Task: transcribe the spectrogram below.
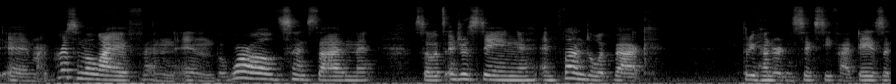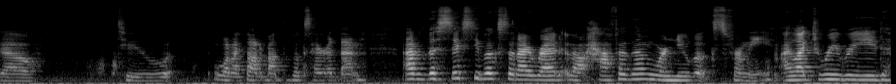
in my personal life and in the world since then. So it's interesting and fun to look back 365 days ago to what I thought about the books I read then. Out of the 60 books that I read, about half of them were new books for me. I like to reread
